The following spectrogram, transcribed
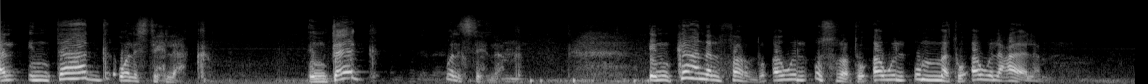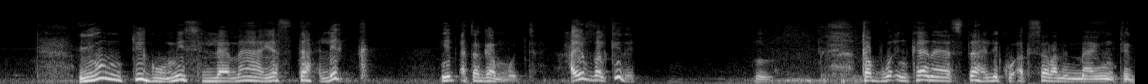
الإنتاج والاستهلاك. إنتاج والاستهلاك. إن كان الفرد أو الأسرة أو الأمة أو العالم ينتج مثل ما يستهلك يبقى تجمد. هيفضل كده. طب وإن كان يستهلك أكثر مما ينتج؟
